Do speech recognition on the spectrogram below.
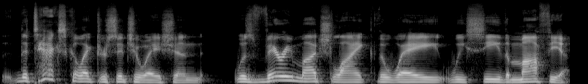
the tax collector situation was very much like the way we see the mafia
